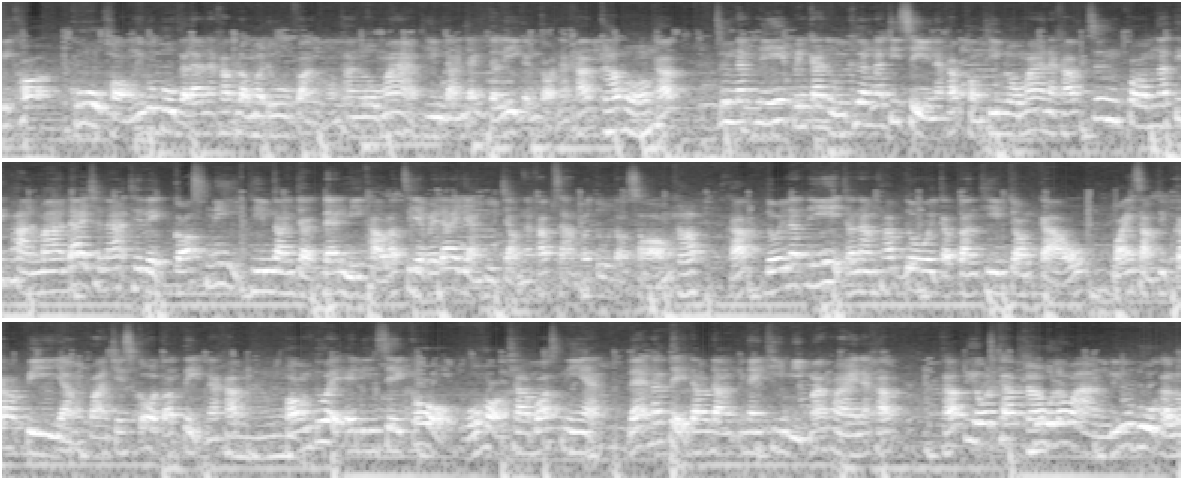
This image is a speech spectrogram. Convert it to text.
วิเคราะห์คู่ของลิเวอร์พูลกันแล้วนะครับ เรามาดูฝั่งของทางโรม่าทีมดังจากอิตาลีกันก่อนนะครับครับผมครับซึ่งนัดนี้เป็นการอุ่นเครื่องนัดที่ 4 นะครับ ของทีมโรม่านะครับ ซึ่งฟอร์มนัดที่ผ่านมาได้ชนะเทเล็กกอสนีทีมดังจากแดนหมีขาวรัสเซียไปได้อย่างดุจับนะครับ 3 ประตูต่อ 2 ครับครับ โดยนัดนี้จะนำทัพโดยกัปตันทีมจอมเก๋าวัย 39 ปีอย่างฟรานเชสโกตอตตินะครับอืมพร้อมด้วยเอลินเซโกหัวหอกชาวบอสเนีย และนักเตะดาวดังในทีมอีกมากมายนะครับ ครับพี่โอ๊ตครับครับ คู่ระหว่างลิเวอร์พูลกับโร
